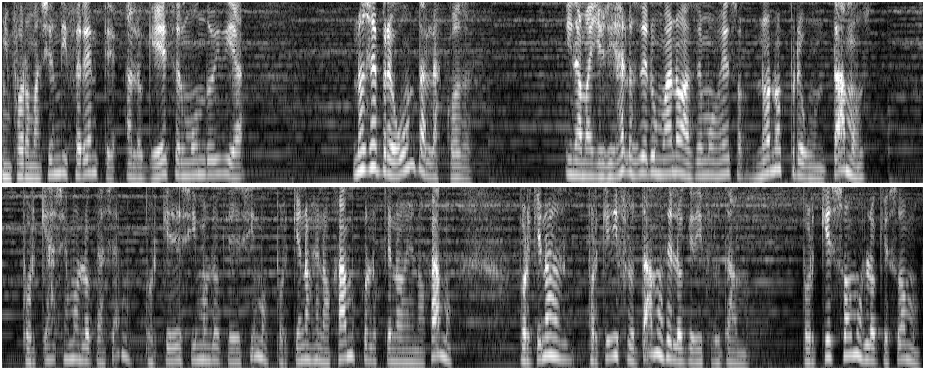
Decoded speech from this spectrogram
información diferente a lo que es el mundo hoy día, no se preguntan las cosas. Y la mayoría de los seres humanos hacemos eso. No nos preguntamos por qué hacemos lo que hacemos, por qué decimos lo que decimos, por qué nos enojamos con los que nos enojamos, por qué, nos, por qué disfrutamos de lo que disfrutamos, por qué somos lo que somos,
